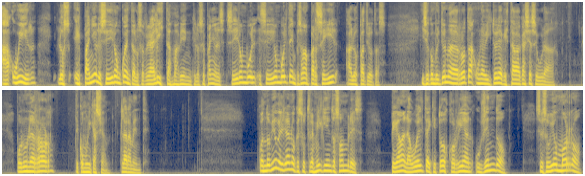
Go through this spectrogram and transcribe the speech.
a huir. Los españoles se dieron cuenta, los realistas más bien que los españoles, se dieron, se dieron vuelta y empezaron a perseguir a los patriotas. Y se convirtió en una derrota, una victoria que estaba casi asegurada. Por un error de comunicación, claramente. Cuando vio Belgrano que sus 3.500 hombres pegaban la vuelta y que todos corrían huyendo, se subió a un morro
